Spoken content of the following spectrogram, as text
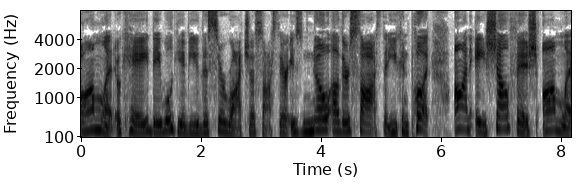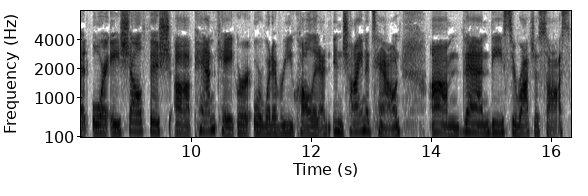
omelet, okay, they will give you the sriracha sauce. There is no other sauce that you can put on a shellfish omelet or a shellfish uh, pancake or, or whatever you call it in Chinatown um, than the sriracha sauce.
